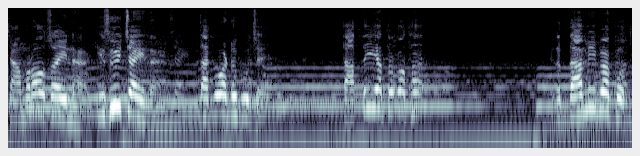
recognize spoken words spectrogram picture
চামড়াও চাই না, কিছুই চাই না তাকুয়াটুকু চাই। তাতেই এত কথা। এটা দামি বা কত?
